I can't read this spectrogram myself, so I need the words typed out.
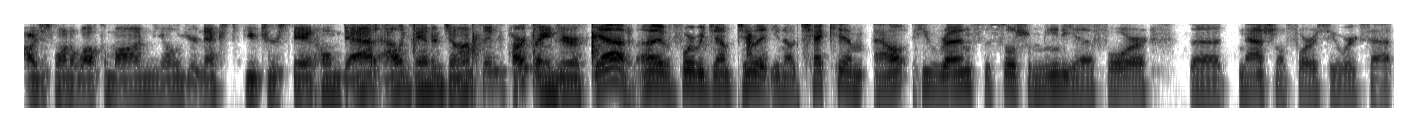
I just want to welcome on, you know, your next future stay-at-home dad, Alexander Johnson, park ranger. Yeah. Uh, before we jump to it, you know, check him out. He runs the social media for the national forest he works at,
